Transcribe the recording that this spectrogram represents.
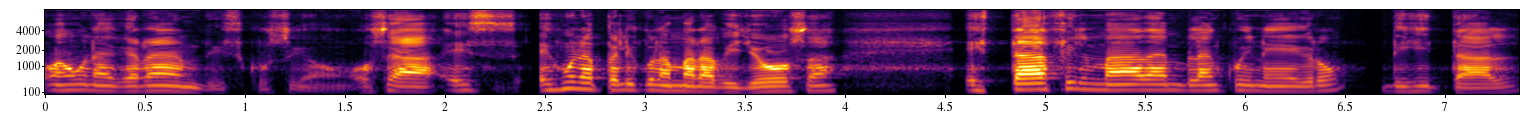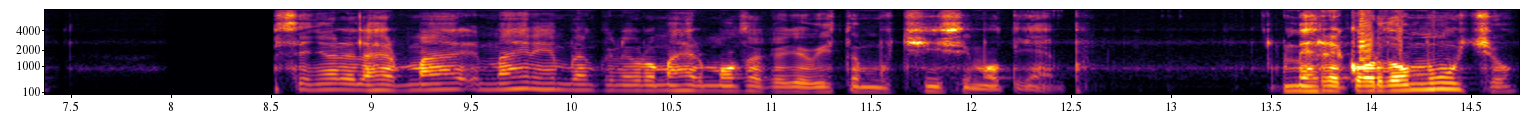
a una gran discusión. O sea, es, es una película maravillosa. Está filmada en blanco y negro, digital. Señores, las imágenes en blanco y negro más hermosas que yo he visto en muchísimo tiempo me recordó mucho.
